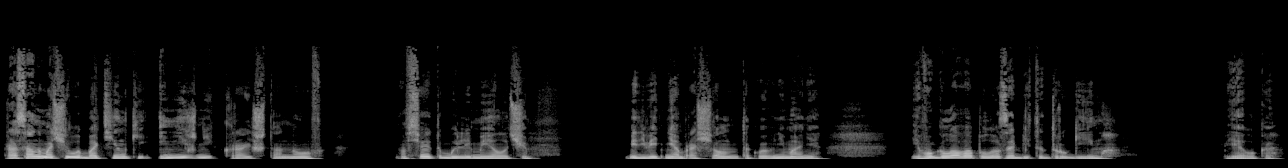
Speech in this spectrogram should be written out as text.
Роса намочила ботинки и нижний край штанов. Но все это были мелочи. Медведь не обращал на такое внимания. Его голова была забита другим. Белка.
